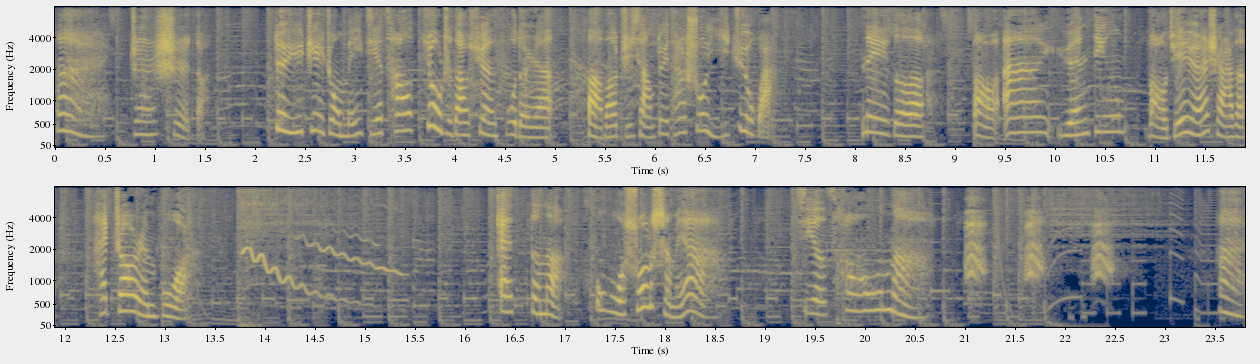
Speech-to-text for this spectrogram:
唉，真是的。对于这种没节操就知道炫富的人，宝宝只想对他说一句话：那个保安、园丁、保洁员啥的，还招人不？哎，等等，我说了什么呀？节操呢？哎，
